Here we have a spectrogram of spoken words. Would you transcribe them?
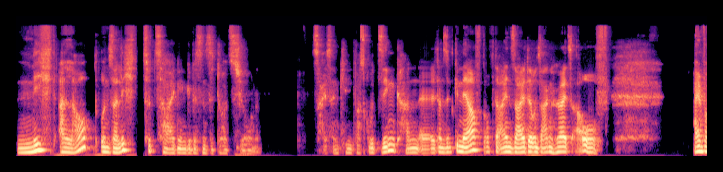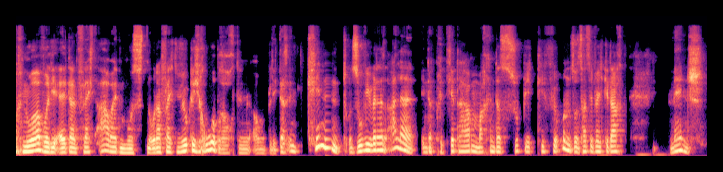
nicht erlaubt, unser Licht zu zeigen in gewissen Situationen. Sei es ein Kind, was gut singen kann, Eltern sind genervt auf der einen Seite und sagen, hör jetzt auf. Einfach nur, weil die Eltern vielleicht arbeiten mussten oder vielleicht wirklich Ruhe brauchten im Augenblick. Das ein Kind, und so wie wir das alle interpretiert haben, machen das subjektiv für uns. Sonst hat sie vielleicht gedacht, Mensch,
